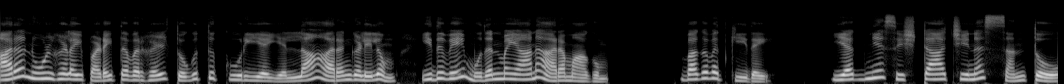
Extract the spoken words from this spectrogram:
அறநூல்களை படைத்தவர்கள் தொகுத்துக் கூறிய எல்லா அறங்களிலும் இதுவே முதன்மையான அறமாகும். பகவத்கீதை. யக்ஞ சிஷ்டாச்சின சந்தோ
